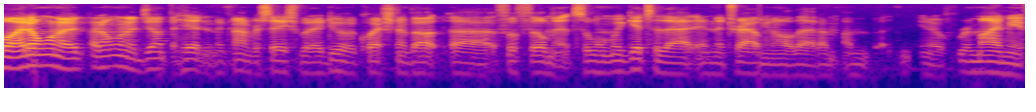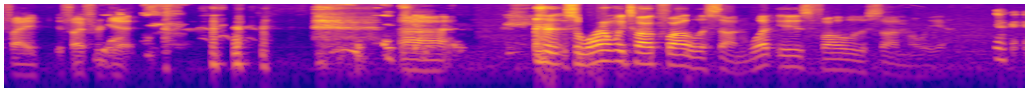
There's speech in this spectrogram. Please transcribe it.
Well, I don't want to. I don't want to jump ahead in the conversation, but I do have a question about uh, fulfillment. So when we get to that and the traveling and all that, I'm, I'm you know, remind me if I if I forget. Yeah. uh, so why don't we talk follow the sun? What is follow the sun, Malia? Okay,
